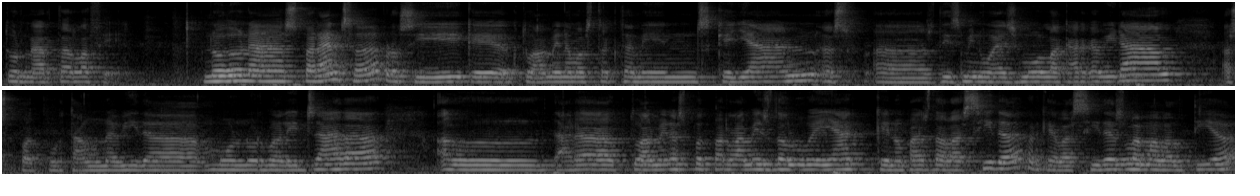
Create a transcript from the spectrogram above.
tornar-te-la a fer. no dona esperança, però sí que actualment amb els tractaments que hi ha es, es disminueix molt la càrrega viral, es pot portar una vida molt normalitzada, el, ara actualment es pot parlar més de l'UVH que no pas de la SIDA, perquè la SIDA és la malaltia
